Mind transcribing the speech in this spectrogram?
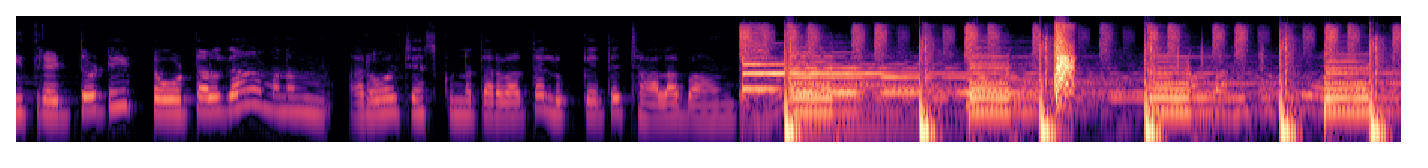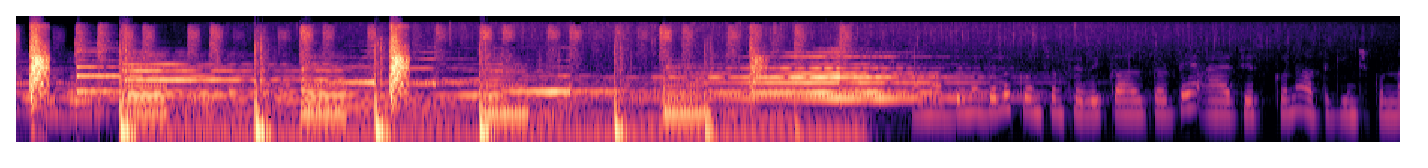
ఈ థ్రెడ్ తోటి టోటల్గా మనం రోల్ చేసుకున్న తర్వాత లుక్ అయితే చాలా బాగుంటుంది. కొంచెం ఫెవికాల్ యాడ్ చేసుకొని అతికించుకున్న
